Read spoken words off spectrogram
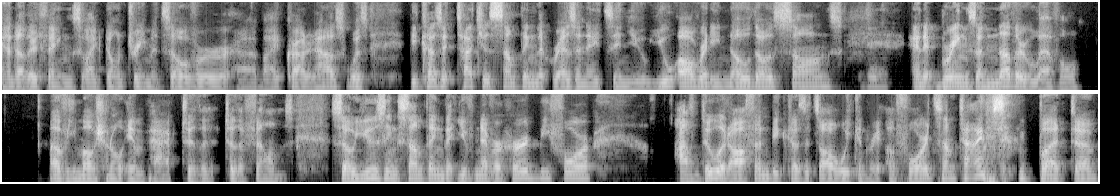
and other things like Don't Dream It's Over uh, by Crowded House was because it touches something that resonates in you. You already know those songs, mm-hmm. and it brings another level of emotional impact to the to the films. So using something that you've never heard before, I'll do it often because it's all we can re- afford sometimes. but um,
